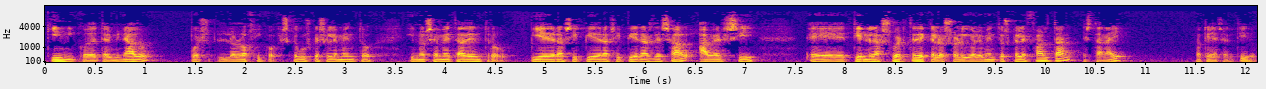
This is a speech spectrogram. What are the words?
químico determinado, pues lo lógico es que busque ese elemento y no se meta dentro piedras y piedras y piedras de sal a ver si eh, tiene la suerte de que los oligoelementos que le faltan están ahí. No tiene sentido.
